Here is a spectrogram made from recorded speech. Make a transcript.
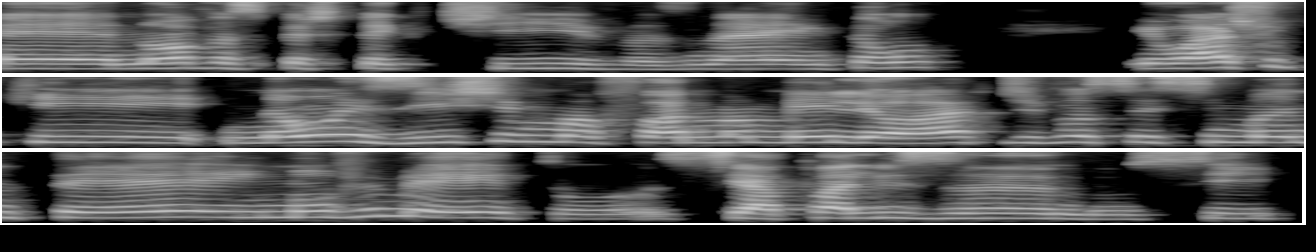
é, novas perspectivas, né? Então, eu acho que não existe uma forma melhor de você se manter em movimento, se atualizando, se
